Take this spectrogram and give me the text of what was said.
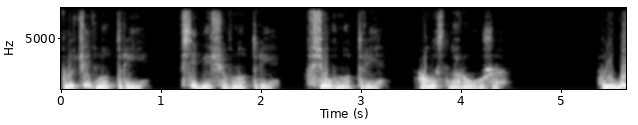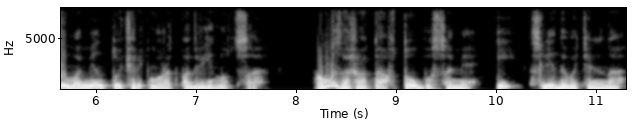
Ключи внутри, все вещи внутри, все внутри, а мы снаружи. В любой момент очередь может подвинуться, а мы зажаты автобусами и, следовательно,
